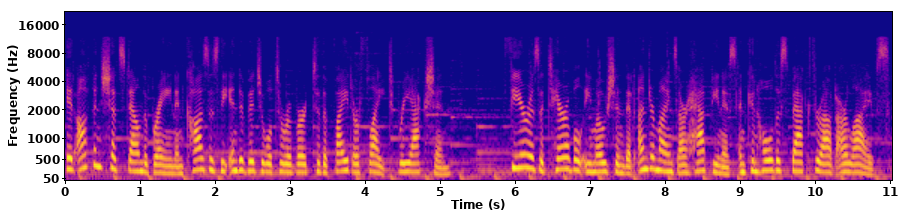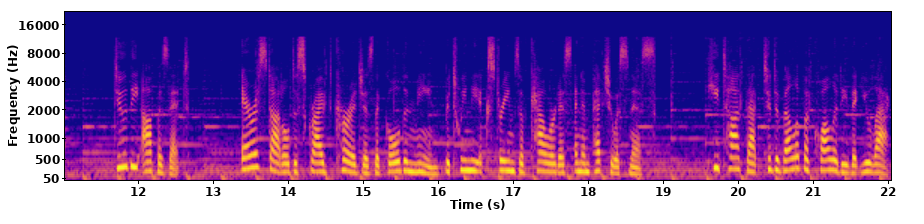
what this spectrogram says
it often shuts down the brain and causes the individual to revert to the fight or flight reaction. Fear is a terrible emotion that undermines our happiness and can hold us back throughout our lives. Do the opposite. Aristotle described courage as the golden mean between the extremes of cowardice and impetuousness. He taught that to develop a quality that you lack,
